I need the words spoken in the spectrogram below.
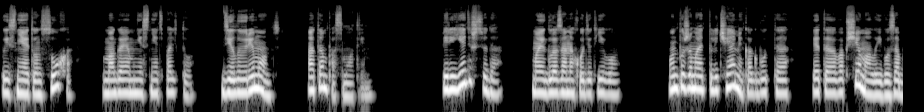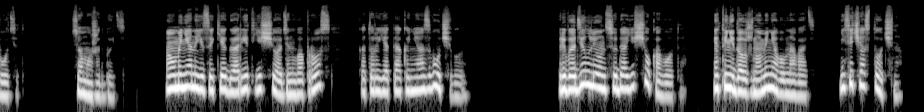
поясняет он сухо, помогая мне снять пальто. «Делаю ремонт, а там посмотрим». «Переедешь сюда?» Мои глаза находят его. Он пожимает плечами, как будто это вообще мало его заботит. Все может быть. А у меня на языке горит еще один вопрос, который я так и не озвучиваю. Приводил ли он сюда еще кого-то? Это не должно меня волновать. Не сейчас точно.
